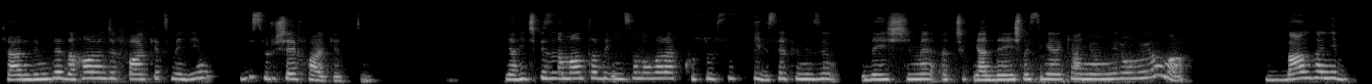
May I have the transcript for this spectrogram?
kendimde daha önce fark etmediğim bir sürü şey fark ettim. Ya hiçbir zaman tabii insan olarak kusursuz değiliz. Hepimizin değişime açık, yani değişmesi gereken yönleri oluyor ama ben hani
